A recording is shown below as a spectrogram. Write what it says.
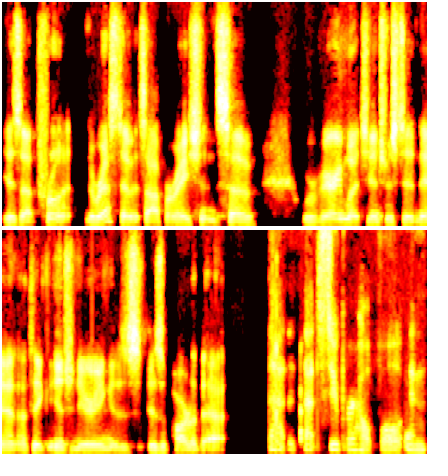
is up front the rest of it's operations. So we're very much interested in that. I think engineering is is a part of that that that's super helpful. And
